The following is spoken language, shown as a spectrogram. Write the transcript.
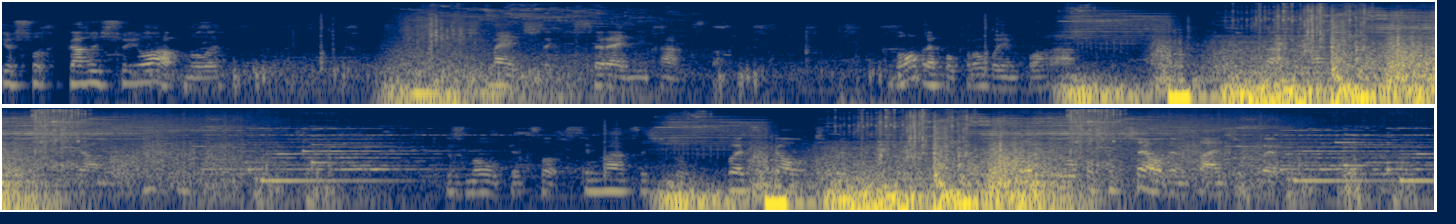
Катюшу, кажуть, що його апнули. Менш такий середній танк став. Добре, попробуємо пограти. Так, Знову 500, 17 штук. Буде цікаво, чи ви. От ще один танчик випав.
